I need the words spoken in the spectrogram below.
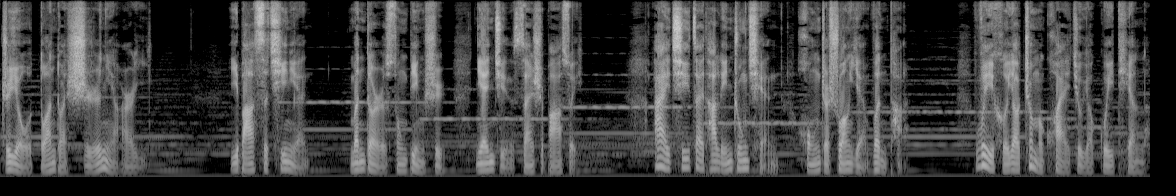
只有短短十年而已。一八四七年，门德尔松病逝，年仅三十八岁。爱妻在他临终前，红着双眼问他：“为何要这么快就要归天了？”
